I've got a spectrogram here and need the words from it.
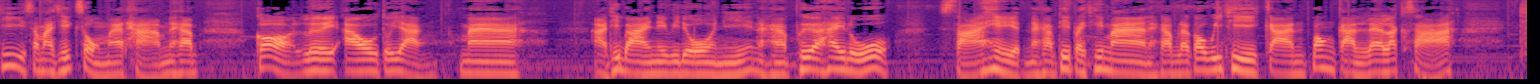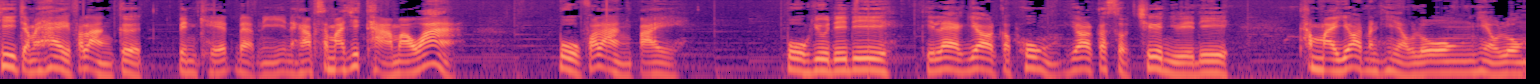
ที่สมาชิกส่งมาถามนะครับ ก็เลยเอาตัวอย่างมาอธิบายในวิดีโอนี้นะครับเพื่อให้รู้สาเหตุนะครับที่ไปที่มานะครับ แล้วก็วิธีการป้องกันและรักษาที่จะไม่ให้ฝรั่งเกิดเป็นเคสแบบนี้นะครับ สมาชิกถามมาว่าปลูกฝรั่งไป ปลูกอยู่ดีๆ ทีแรกยอดก็พุ่ง ยอดก็สดชื่นอยู่ดีๆทำไมยอดมันเหี่ยวลง เหี่ยวลง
